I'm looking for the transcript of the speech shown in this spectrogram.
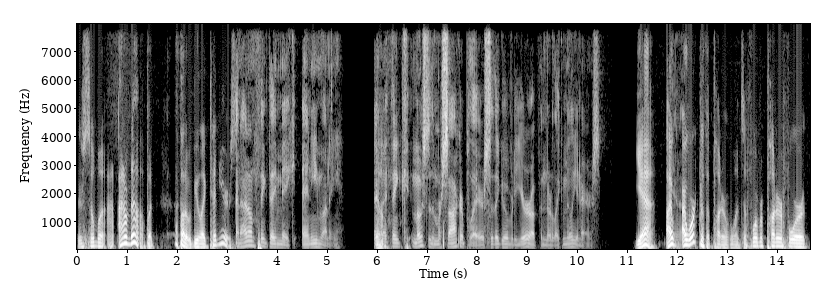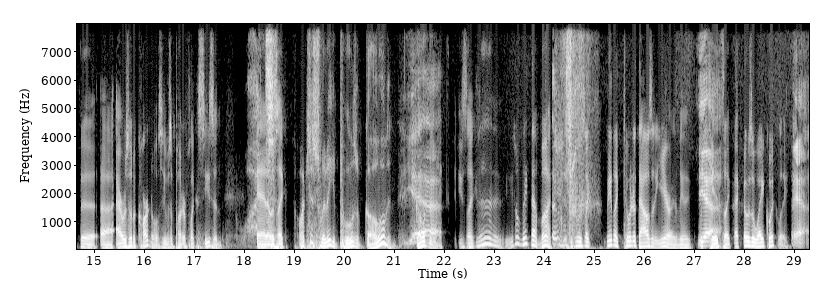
there's so much. I, I don't know, but I thought it would be like ten years. and I don't think they make any money. And No. I think most of them are soccer players, so they go over to Europe and they're like millionaires. Yeah, I Yeah. I worked with a punter once, a former punter for the uh, Arizona Cardinals. He was a punter for like a season, What? and I was like, "Aren't you swimming in pools of gold and yeah. going to like?" He's like, eh, "You don't make that much." it was like made like two hundred thousand a year. I mean, with Yeah. kids like that goes away quickly. Yeah.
